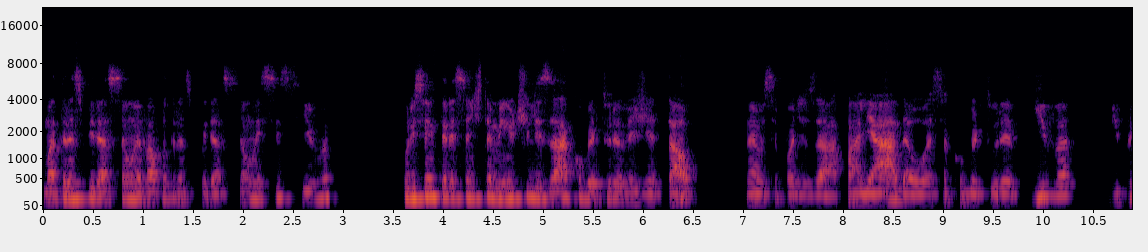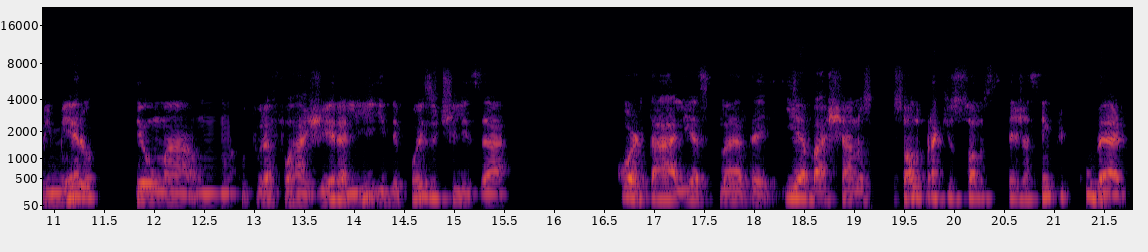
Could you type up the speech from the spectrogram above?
uma transpiração, evapotranspiração excessiva. Por isso é interessante também utilizar a cobertura vegetal né? Você pode usar a palhada ou essa cobertura viva, de primeiro ter uma, uma cultura forrageira ali e depois utilizar, cortar ali as plantas e abaixar no solo para que o solo esteja sempre coberto.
